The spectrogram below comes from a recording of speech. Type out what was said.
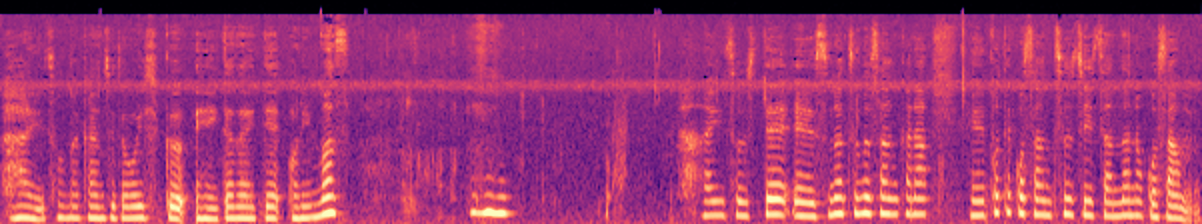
はいそんな感じで美味しく、えー、いただいております。はいそして、えー、砂粒さんから、えー、ポテコさんツージーさんなのこさん、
